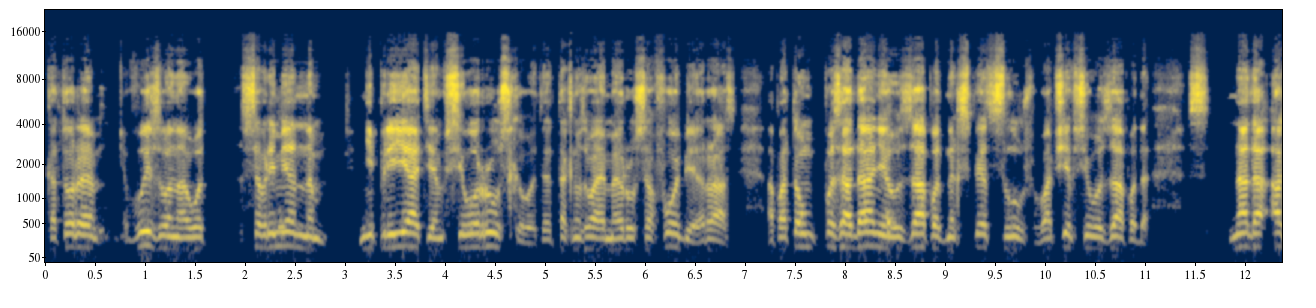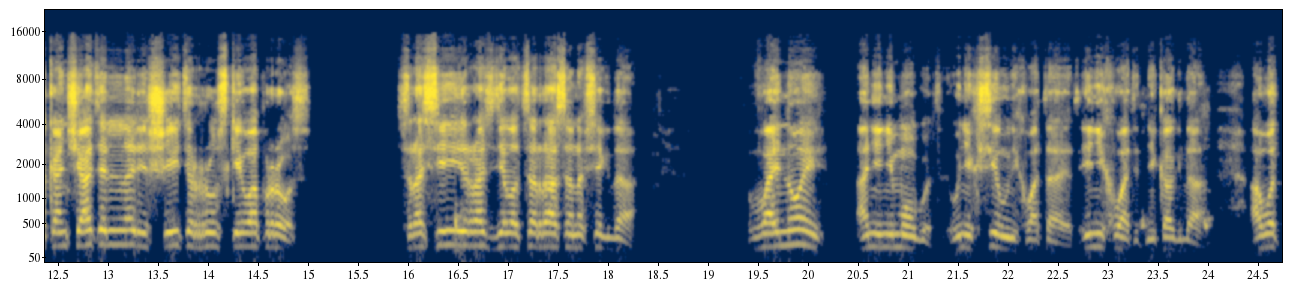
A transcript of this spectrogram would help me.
которая вызвана вот современным неприятием всего русского, это так называемая русофобия, раз, а потом по заданию западных спецслужб, вообще всего Запада, надо окончательно решить русский вопрос. С Россией разделаться раз и навсегда. Войной они не могут, у них сил не хватает и не хватит никогда. А вот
